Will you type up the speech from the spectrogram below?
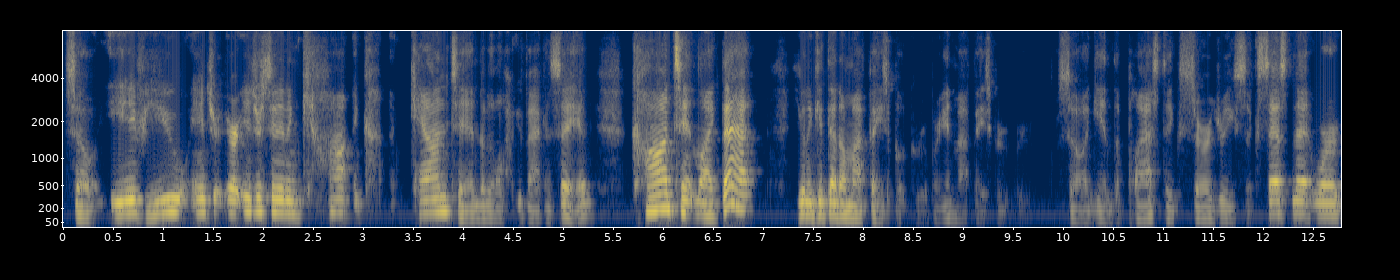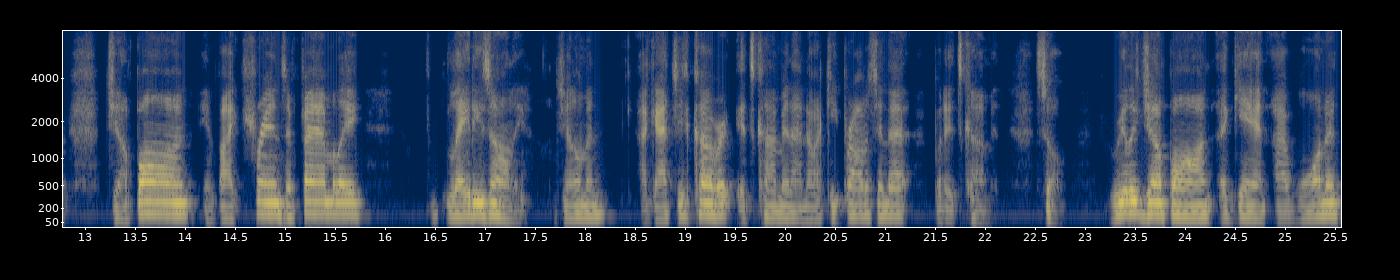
So if you inter- are interested in con- content, if I can say it, content like that, you're going to get that on my Facebook group or in my Facebook group. So again, the Plastic Surgery Success Network, jump on, invite friends and family, ladies only. Gentlemen, I got you covered. It's coming. I know I keep promising that, but it's coming. So really jump on. Again, I want to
